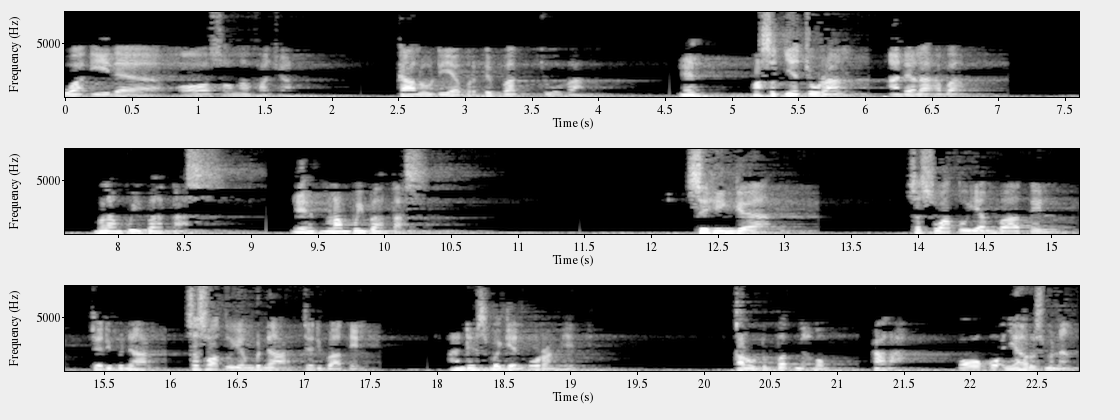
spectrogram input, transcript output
Wa ida qasama fajar. Kalau dia berdebat curang. Ya. Maksudnya curang adalah apa? Melampaui batas. Ya, melampaui batas. Sehingga sesuatu yang batin jadi benar. Sesuatu yang benar jadi batin. Ada sebagian orang ya. Kalau debat nggak mau kalah. Pokoknya harus menang.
